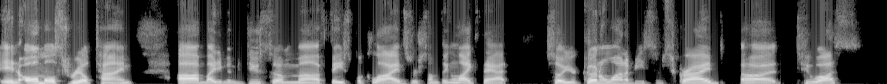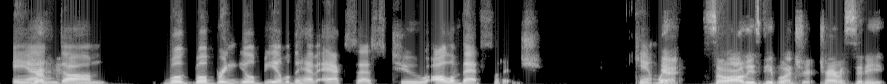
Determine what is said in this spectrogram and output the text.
in almost real time. Uh, might even do some uh, Facebook lives or something like that. So you're going to want to be subscribed uh, to us, and yep. um, we'll we'll bring you'll be able to have access to all of that footage. Can't wait. Yeah. So all these people in Tra- Traverse City,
